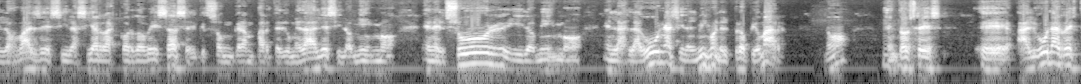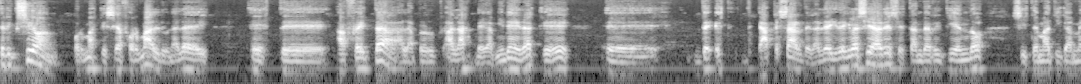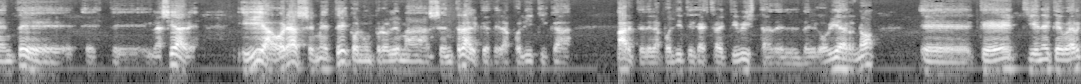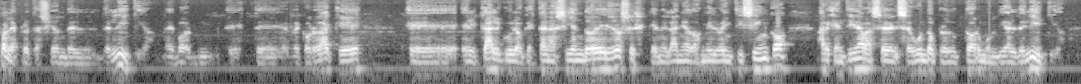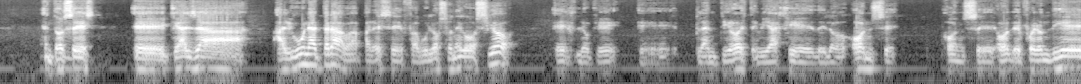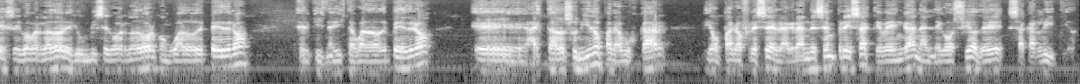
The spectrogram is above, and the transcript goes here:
Los valles y las sierras cordobesas son gran parte de humedales y lo mismo en el sur y lo mismo en las lagunas y en el mismo en el propio mar, ¿no? Entonces, eh, alguna restricción, por más que sea formal de una ley, este, afecta a, la a las megamineras que, eh, de- a pesar de la ley de glaciares, se están derritiendo sistemáticamente este, glaciares. Y ahora se mete con un problema central, que es de la política, parte de la política extractivista del, gobierno, eh, que tiene que ver con la explotación del, litio. Eh, este, recordá que eh, el cálculo que están haciendo ellos es que en el año 2025 Argentina va a ser el segundo productor mundial de litio. Entonces, que haya alguna traba para ese fabuloso negocio es lo que planteó este viaje de los 11, 11 o de- fueron 10 gobernadores y un vicegobernador con Guado de Pedro, el kirchnerista Guado de Pedro, eh, a Estados Unidos para buscar o para ofrecer a grandes empresas que vengan al negocio de sacar litio.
